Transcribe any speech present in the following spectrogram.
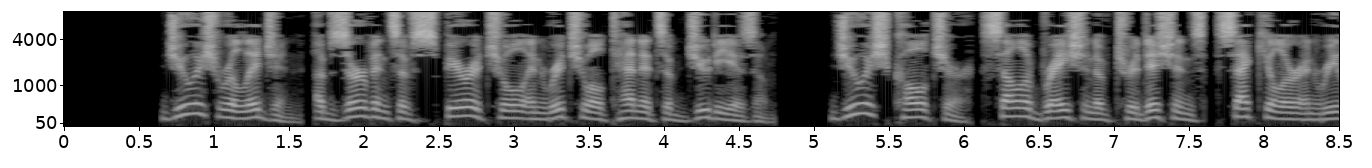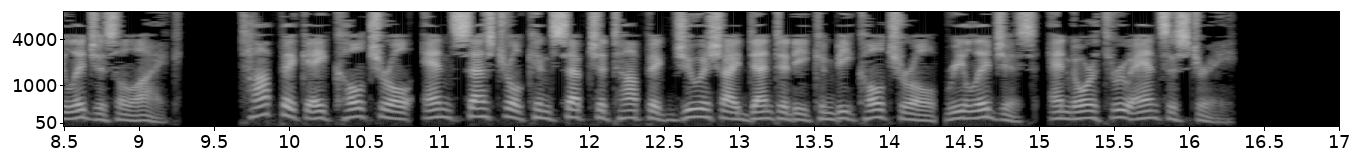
Jewish religion, observance of spiritual and ritual tenets of Judaism. Jewish culture, celebration of traditions, secular and religious alike. Topic a cultural, ancestral conception Topic Jewish identity can be cultural, religious, and or through ancestry.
